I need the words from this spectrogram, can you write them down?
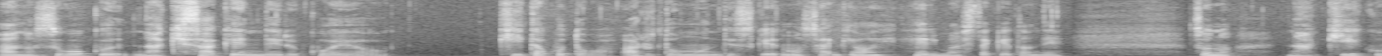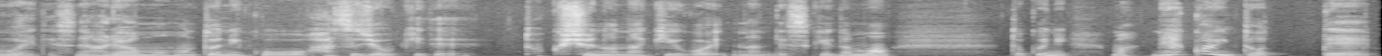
あのすごく泣き叫んでる声を聞いたことはあると思うんですけれども最近は減りましたけどね。その鳴き声ですね。あれはもう本当にこう発情期で特殊の鳴き声なんですけども特にまあ猫にとって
